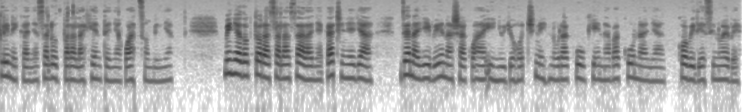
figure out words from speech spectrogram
clínica ña salud para la gente ña Watsonville ña. Miña doctora Salazar ña kachiña ya zena yibina shakwa iñu yohochni nura kuki na vacuna ña COVID-19.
